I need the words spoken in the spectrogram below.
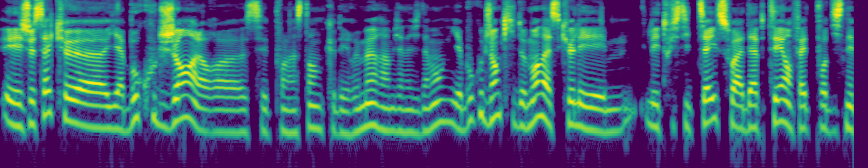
Et je sais que il euh, y a beaucoup de gens, alors euh, c'est pour l'instant que des rumeurs, hein, bien évidemment. Il y a beaucoup de gens qui demandent à ce que les les Twisted Tales soient adaptés en fait pour Disney+.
